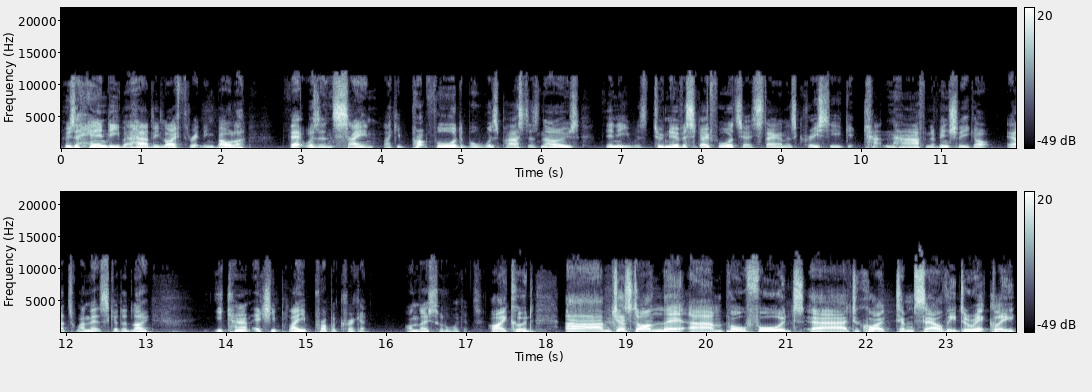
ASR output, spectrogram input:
who's a handy but hardly life-threatening bowler. That was insane. Like he propped forward, the ball whizzed past his nose. Then he was too nervous to go forward, so he'd stay on his crease. He'd get cut in half, and eventually he got out to one that skidded low. You can't actually play proper cricket on those sort of wickets. I could. Um, just on there, um, Paul Ford, uh, to quote Tim Southee directly,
